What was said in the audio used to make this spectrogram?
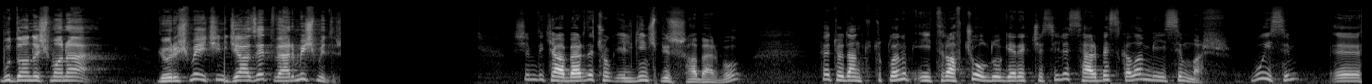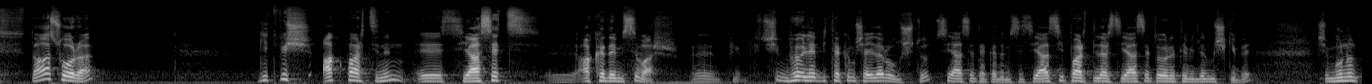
bu danışmana görüşme için icazet vermiş midir? Şimdiki haberde çok ilginç bir haber bu. FETÖ'den tutuklanıp itirafçı olduğu gerekçesiyle serbest kalan bir isim var. Bu isim e, daha sonra gitmiş AK Parti'nin e, siyaset e, akademisi var. Şimdi böyle bir takım şeyler oluştu. Siyaset akademisi, siyasi partiler siyaset öğretebilirmiş gibi. Şimdi bunun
